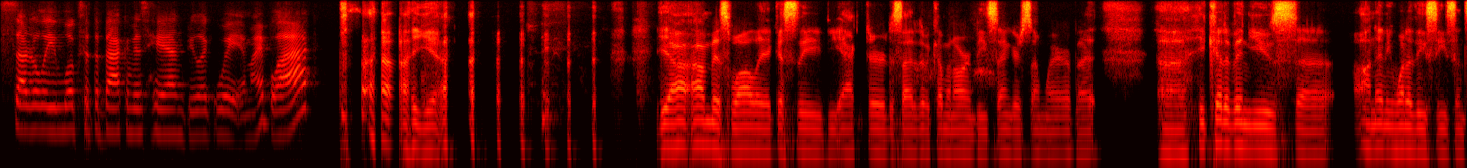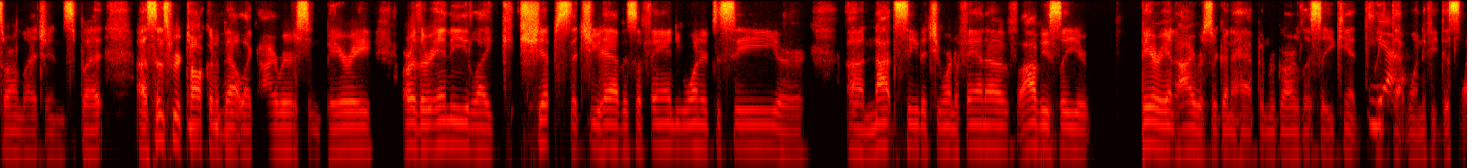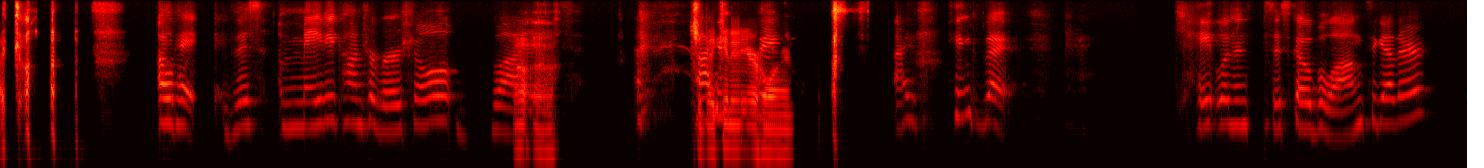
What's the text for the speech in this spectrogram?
subtly looks at the back of his hand and be like, wait, am I black? yeah. yeah, I I miss Wally. I guess the the actor decided to become an R&B singer somewhere, but uh, he could have been used uh, on any one of these seasons or on Legends. But uh, since we're talking Mhm. about like Iris and Barry, are there any like ships that you have as a fan you wanted to see or uh, not see that you weren't a fan of? Obviously, your Barry and Iris are going to happen regardless, so you can't delete Yeah. that one if you dislike. Okay, this may be controversial, but Uh-oh. Jamaican air horn. I think that Caitlin and Cisco belong together.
